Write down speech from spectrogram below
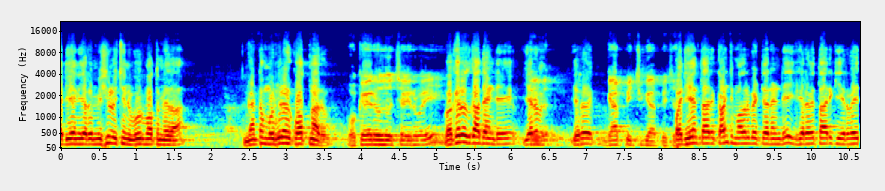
పదిహేను ఇరవై మిషన్లు వచ్చింది ఊరు మొత్తం మీద. గంట మూడు వేలు కోతున్నారు ఒకే రోజు వచ్చే ఇరవై? ఒకే రోజు కాదండి ఇరవై ఇరవై గ్యాప్ ఇచ్చి గ్యాప్ ఇచ్చి. పదిహేను తారీఖు నుంచి మొదలు పెట్టారండి ఇరవై తారీఖు ఇరవై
